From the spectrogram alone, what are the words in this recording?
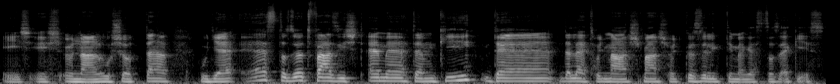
és, és önállósodtál. Ugye ezt az öt fázist emeltem ki, de, de lehet, hogy más, más, hogy közelíti meg ezt az egész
